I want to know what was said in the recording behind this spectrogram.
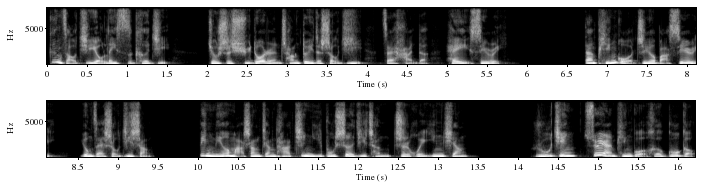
更早即有类似科技，就是许多人常对着手机在喊的 “Hey Siri”。但苹果只有把 Siri 用在手机上，并没有马上将它进一步设计成智慧音箱。如今，虽然苹果和 Google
